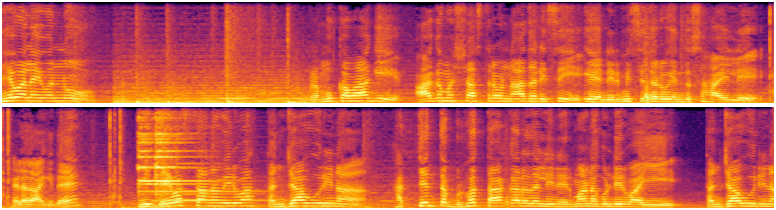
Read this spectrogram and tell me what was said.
ದೇವಾಲಯವನ್ನು ಪ್ರಮುಖವಾಗಿ ಆಗಮಶಾಸ್ತ್ರವನ್ನು ಆಧರಿಸಿ ನಿರ್ಮಿಸಿದರು ಎಂದು ಸಹ ಇಲ್ಲಿ ಹೇಳಲಾಗಿದೆ. ಈ ದೇವಸ್ಥಾನವಿರುವ ತಂಜಾವೂರಿನ ಅತ್ಯಂತ ಬೃಹತ್ ಆಕಾರದಲ್ಲಿ ನಿರ್ಮಾಣಗೊಂಡಿರುವ ಈ ತಂಜಾವೂರಿನ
